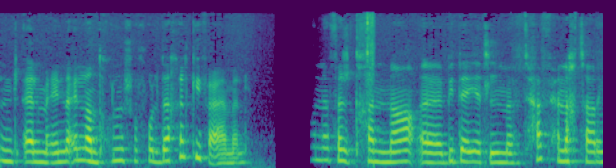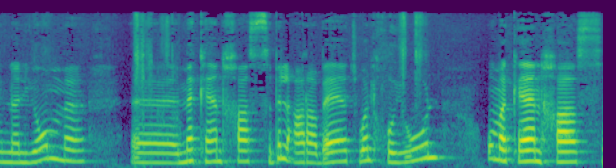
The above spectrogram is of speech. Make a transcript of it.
نتقال معنا إلا ندخلوا نشوفوا لداخل كيف عامل. هنا فاش دخلنا آه، بداية المتحف حنا اختارينا اليوم آه، مكان خاص بالعربات والخيول ومكان خاص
